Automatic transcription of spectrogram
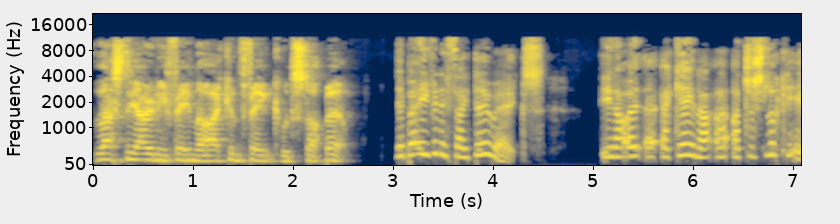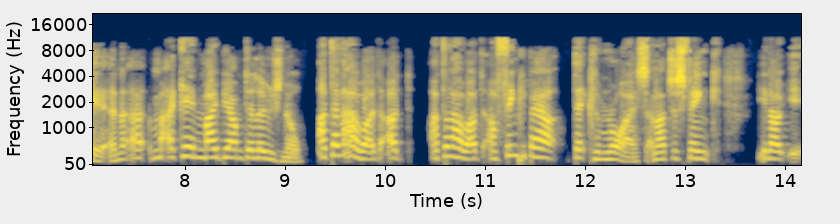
That's the only thing that I can think would stop it. Yeah, but even if they do, Ex you know, again, I, I just look at it, and I, uh, again, maybe I'm delusional. I don't know. I, I, I don't know. I, I, think about Declan Rice, and I just think, you know, you,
